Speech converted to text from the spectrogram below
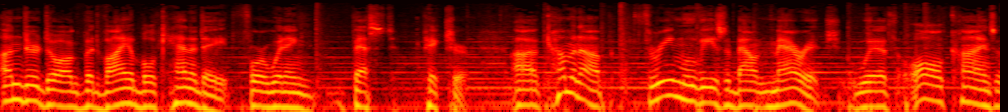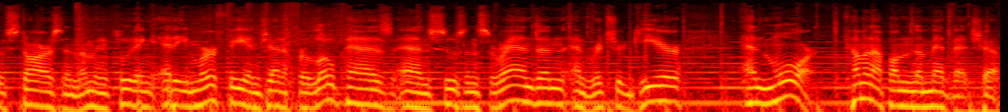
underdog but viable candidate for winning Best Picture. Uh, coming up, three movies about marriage with all kinds of stars in them, including Eddie Murphy and Jennifer Lopez and Susan Sarandon and Richard Gere and more coming up on the Medved Show.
